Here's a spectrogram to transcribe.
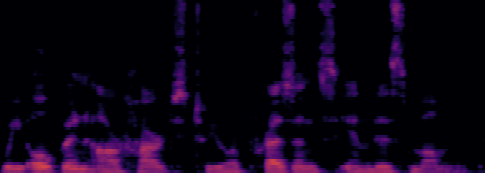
we open our hearts to your presence in this moment.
